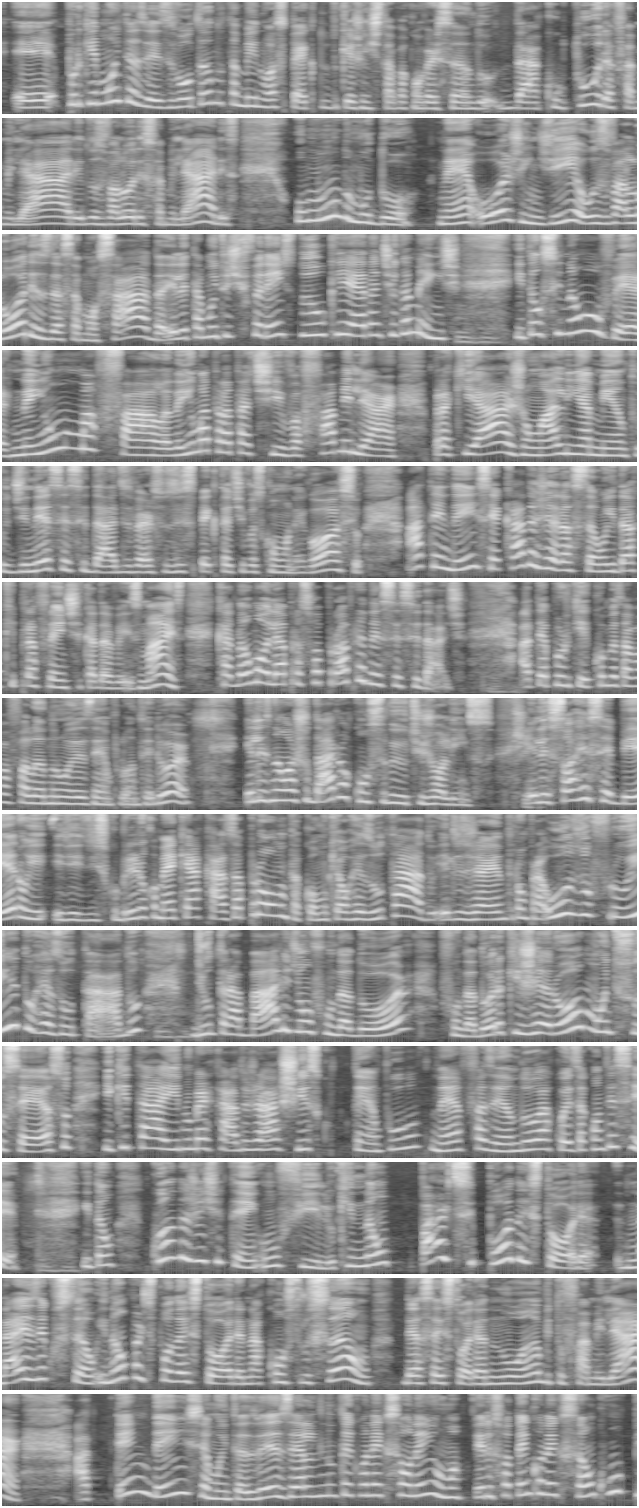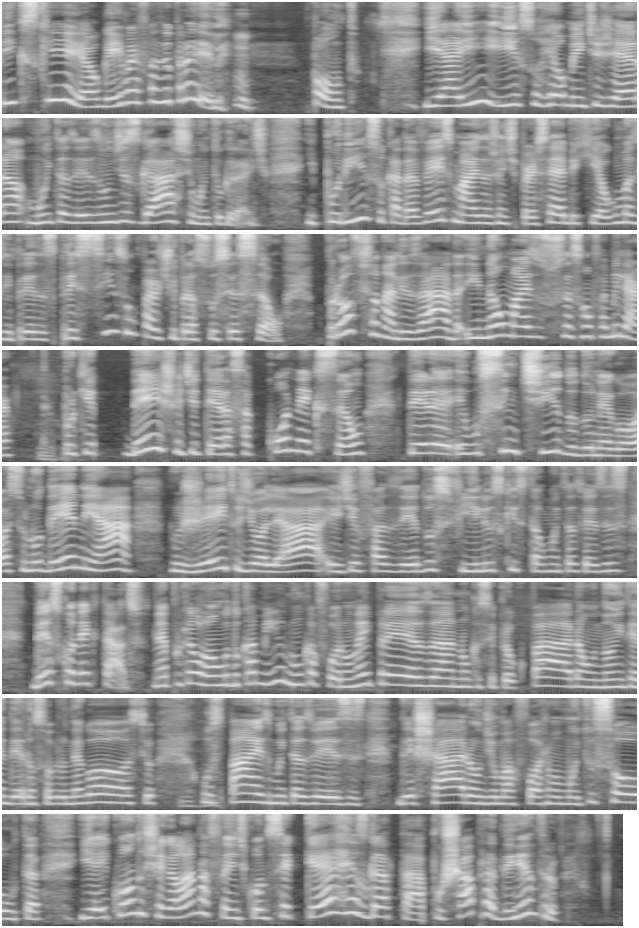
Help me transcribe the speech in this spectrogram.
É, porque muitas vezes, voltando também no aspecto do que a gente estava conversando, da cultura familiar e dos valores familiares, o mundo mudou né? Hoje em dia, os valores dessa moçada, ele está muito diferente do que era antigamente. Uhum. Então, se não houver nenhuma fala, nenhuma tratativa familiar para que haja um alinhamento de necessidades versus expectativas com o negócio, a tendência é cada geração e daqui para frente cada vez mais, cada uma olhar para sua própria necessidade. Até porque, como eu estava falando no exemplo anterior, eles não ajudaram a construir o tijolinhos. Sim. Eles só receberam e, e descobriram como é que é a casa pronta, como que é o resultado. Eles já entram para usufruir usufruir do resultado uhum. de um trabalho de um fundador, fundadora que gerou muito sucesso e que está aí no mercado já há X tempo, né, fazendo a coisa acontecer. Uhum. Então, quando a gente tem um filho que não participou da história na execução e não participou da história na construção dessa história no âmbito familiar, a tendência muitas vezes é ela não tem conexão nenhuma. Ele só tem conexão com o Pix que alguém vai fazer para ele. Ponto. E aí isso realmente gera muitas vezes um desgaste muito grande. E por isso, cada vez mais a gente percebe que algumas empresas precisam partir para a sucessão profissionalizada e não mais a sucessão familiar. Uhum. Porque deixa de ter essa conexão, ter eh, o sentido do negócio no DNA, no jeito de olhar e de fazer dos filhos que estão muitas vezes desconectados, né? Porque ao longo do caminho nunca foram na empresa, nunca se preocuparam, não entenderam sobre o negócio. Uhum. Os pais muitas vezes deixaram de uma forma muito solta. E aí, quando chega lá na frente, quando você quer resgatar, puxar para dentro,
